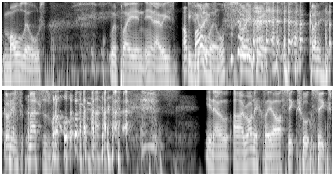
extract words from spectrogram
molehills. We're playing, you know, he's On he's got him, molehills? got him for a, got him, got him for, Matt as well. you know, ironically, our six foot six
